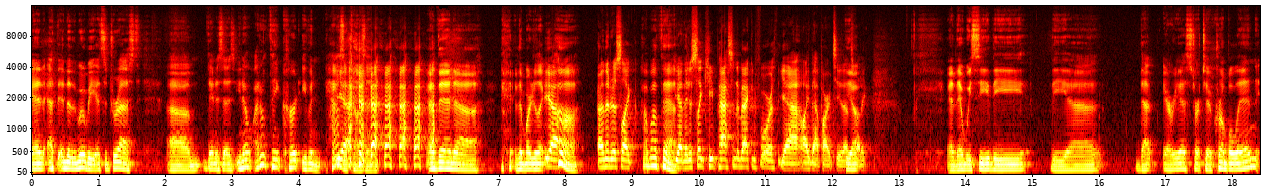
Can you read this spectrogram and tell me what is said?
and at the end of the movie, it's addressed. Um, Dana says, "You know, I don't think Curt even has Yeah. a cousin." and then uh, and then Marty's like, Yeah. "Huh? And they're just like How about that?" yeah, they just like keep passing it back and forth. Yeah, I like that part too. That's Yep. funny. and then we see the the uh, that area start to crumble in,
